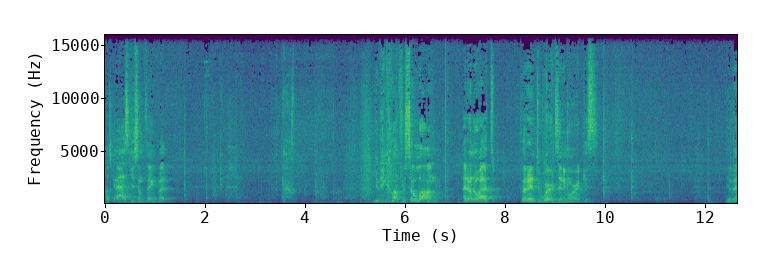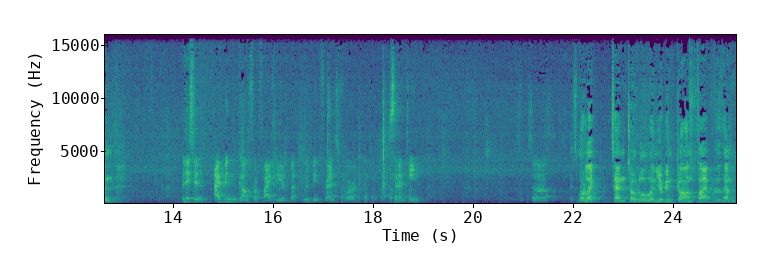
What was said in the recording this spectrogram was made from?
I was gonna ask you something, but you've been gone for so long. I don't know how to put it into words anymore, because you've been Listen, I've been gone for five years, but we've been friends for 17. So, It's more like 10 total, and you've been gone five of them.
